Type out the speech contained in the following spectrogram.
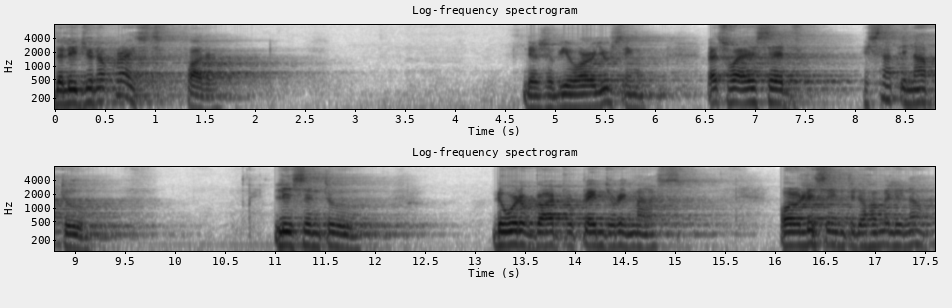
The Legion of Christ, Father. Those of you who are using, that's why I said it's not enough to listen to the Word of God proclaimed during Mass or listen to the homily. No.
